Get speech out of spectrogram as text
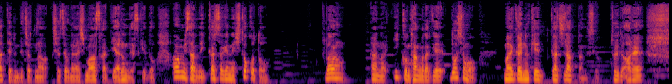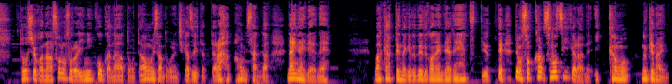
ってるんでちょっとな修正お願いしますかってやるんですけど、アミさんの一回だけね、一言、ワン、あの、一個の単語だけどうしても毎回抜けがちだったんですよ。それであれ、どうしようかな、そろそろ言いに行こうかなと思って、青森さんのところに近づいたったら、青森さんが、ないないだよね。分かってんだけど出てこないんだよね、つって言って、でもそっから、その次からね、一回も抜けない。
